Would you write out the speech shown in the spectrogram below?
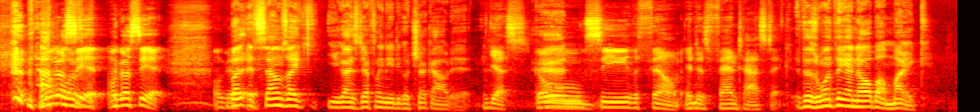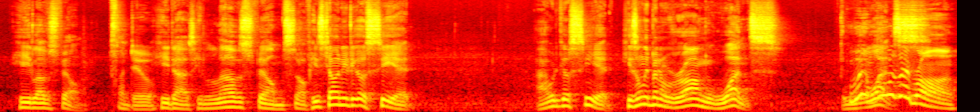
we'll go was- see it. We'll go see it. We'll go But see it sounds like you guys definitely need to go check out it. yes, go and- see the film. It is fantastic. If there's one thing I know about Mike, he loves film. I do. He does. He loves film. So if he's telling you to go see it, I would go see it. He's only been wrong once. When, when was I wrong?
